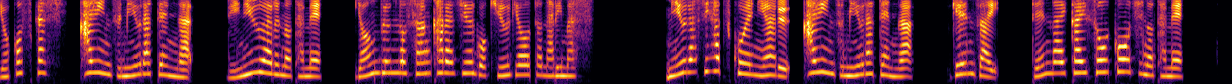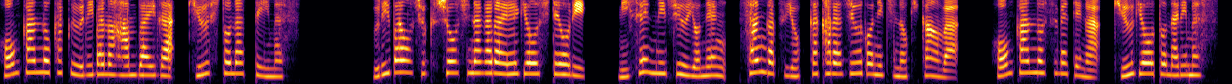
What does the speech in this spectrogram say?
横須賀市カインズ三浦店がリニューアルのため4分の3から15休業となります。三浦市初越にあるカインズ三浦店が現在店内改装工事のため本館の各売り場の販売が休止となっています。売り場を縮小しながら営業しており、2024年3月4日から15日の期間は本館のすべてが休業となります。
